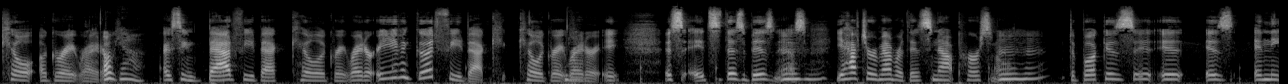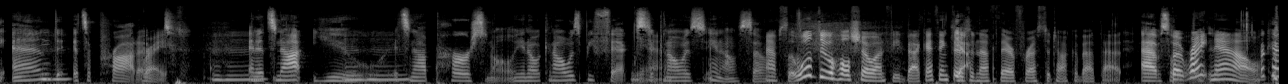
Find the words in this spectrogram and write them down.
kill a great writer. Oh yeah, I've seen bad feedback kill a great writer, or even good feedback kill a great writer. It, it's it's this business. Mm-hmm. You have to remember that it's not personal. Mm-hmm. The book is is, is in the end, mm-hmm. it's a product, Mm-hmm. And it's not you. It's not personal. You know, it can always be fixed. Yeah. It can always, you know. So Absolutely. We'll do a whole show on feedback. I think there's Yeah. enough there for us to talk about that. absolutely. But right now, Okay.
